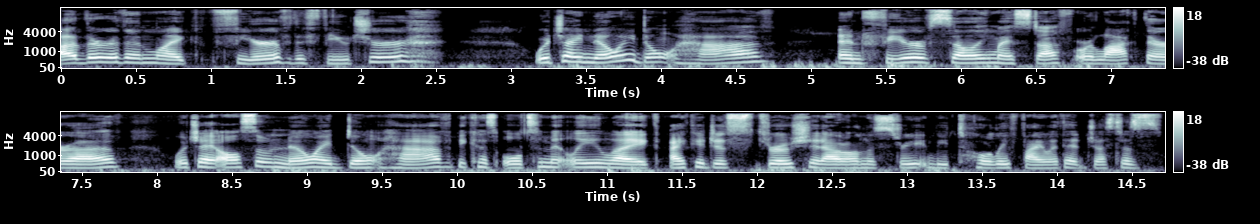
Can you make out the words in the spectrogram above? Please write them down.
other than like fear of the future which I know I don't have, and fear of selling my stuff or lack thereof, which I also know I don't have because ultimately, like, I could just throw shit out on the street and be totally fine with it just as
